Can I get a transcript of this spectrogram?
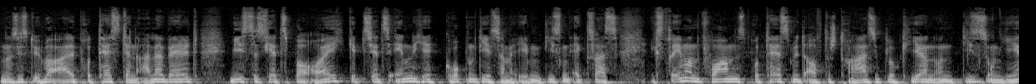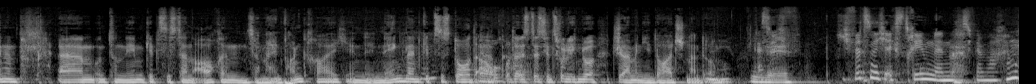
Und es ist überall Proteste in aller Welt. Wie ist das jetzt bei euch? Gibt es jetzt ähnliche Gruppen, die sagen wir, eben diesen etwas extremeren Formen des Protests mit auf der Straße blockieren und dieses und jenen ähm, Unternehmen gibt es dann auch in, sagen wir, in Frankreich, in, in England, mhm. gibt es dort auch? Oder ist das jetzt wirklich nur Germany, Deutschland irgendwo? Also nee ich würde es nicht extrem nennen, was wir machen,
